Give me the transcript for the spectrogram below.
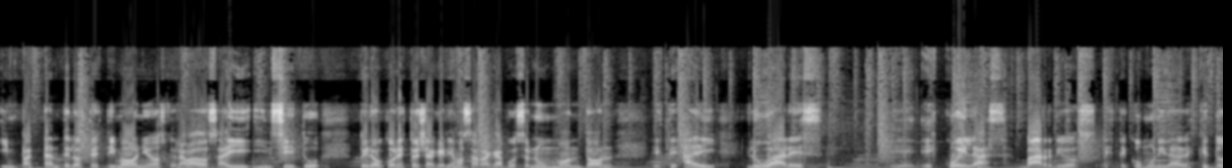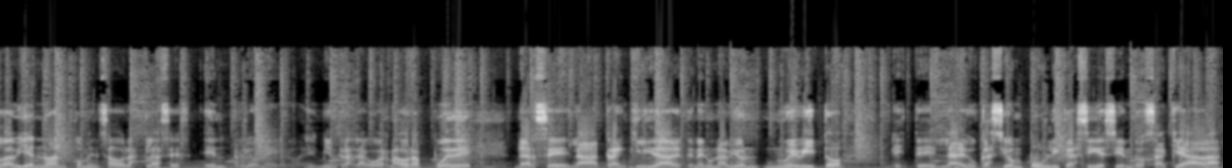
impactante los testimonios grabados ahí in situ, pero con esto ya queríamos arrancar porque son un montón. Este, hay lugares eh, escuelas, barrios, este, comunidades que todavía no han comenzado las clases en Río Negro. ¿eh? Mientras la gobernadora puede darse la tranquilidad de tener un avión nuevito, este, la educación pública sigue siendo saqueada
